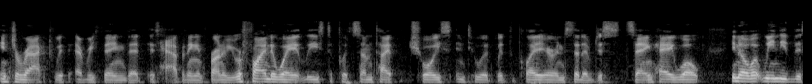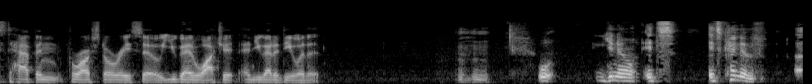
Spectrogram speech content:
interact with everything that is happening in front of you, or find a way at least to put some type of choice into it with the player instead of just saying, "Hey, well, you know what? We need this to happen for our story, so you got to watch it and you got to deal with it." Mm-hmm. Well, you know, it's it's kind of, uh,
